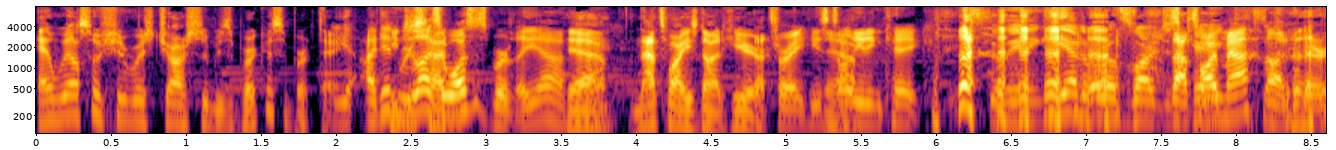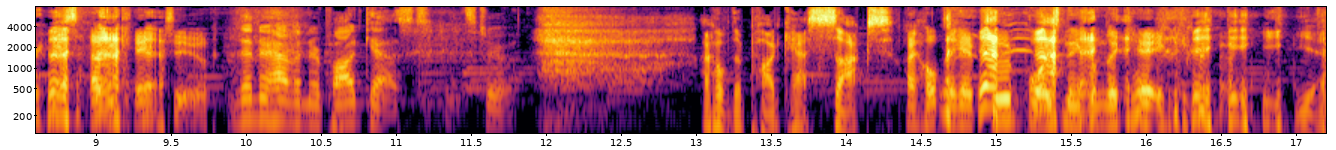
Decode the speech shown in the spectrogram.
And we also should wish Josh Zuby's a birthday. Yeah, I didn't just realize had- it was his birthday. Yeah, Yeah, and that's why he's not here. That's right. He's still Yeah. eating cake. Still eating- he had the world's largest. That's why cake. Matt's not here. He's having cake too. Then they're having their podcast. It's true. I hope the podcast sucks. I hope they get food poisoning from the cake. yeah.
